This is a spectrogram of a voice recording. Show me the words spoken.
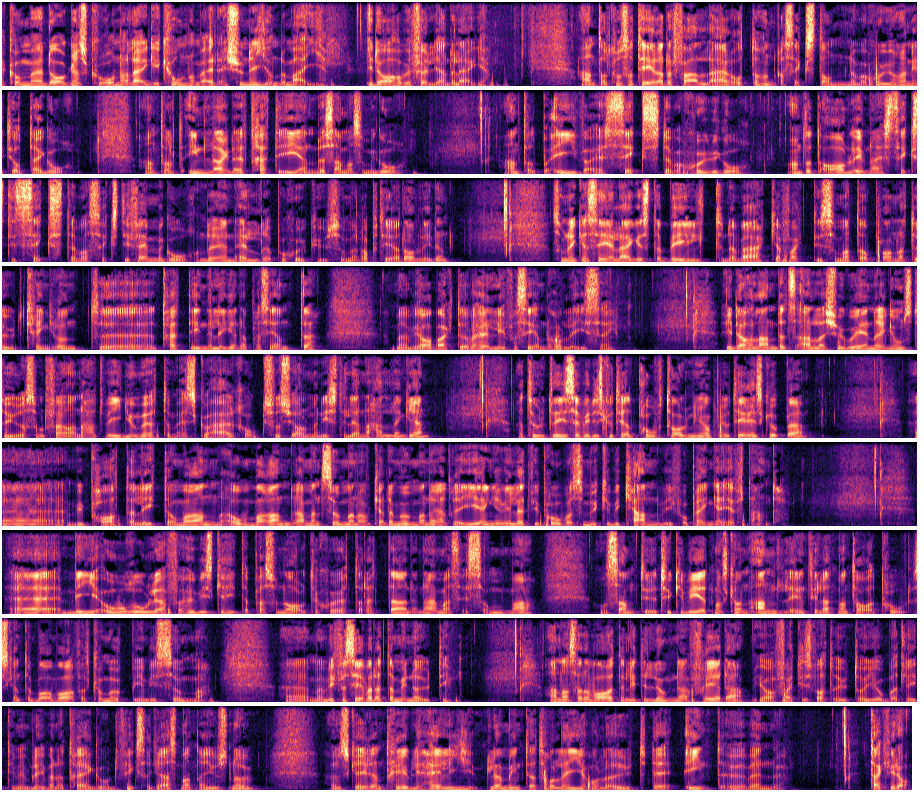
Här kommer dagens coronaläge i Kronoberg den 29 maj. Idag har vi följande läge. Antalet konstaterade fall är 816, det var 798 igår. Antalet inlagda är 31, detsamma som igår. Antalet på IVA är 6, det var 7 igår. Antalet avlidna är 66, det var 65 igår. Det är en äldre på sjukhus som är rapporterad avliden. Som ni kan se är läget stabilt. Det verkar faktiskt som att det har planat ut kring runt eh, 30 inneliggande patienter. Men vi avvaktar över helgen för att se om det håller i sig. Idag har landets alla 21 regionstyrelseordförande haft videomöte med SKR och socialminister Lena Hallengren. Naturligtvis har vi diskuterat provtagning av prioriteringsgrupper. Eh, vi pratar lite om varandra, om varandra men summan av kardemumman är att regeringen vill att vi provar så mycket vi kan, vi får pengar i efterhand. Eh, vi är oroliga för hur vi ska hitta personal till att sköta detta. Det närmar sig sommar. Och samtidigt tycker vi att man ska ha en anledning till att man tar ett prov. Det ska inte bara vara för att komma upp i en viss summa. Eh, men vi får se vad detta mynnar ut i. Annars har det varit en lite lugnare fredag. Jag har faktiskt varit ute och jobbat lite i min blivande trädgård. Fixar gräsmattan just nu. Önskar er en trevlig helg. Glöm inte att hålla i och hålla ut. Det är inte över ännu. Tack för idag.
